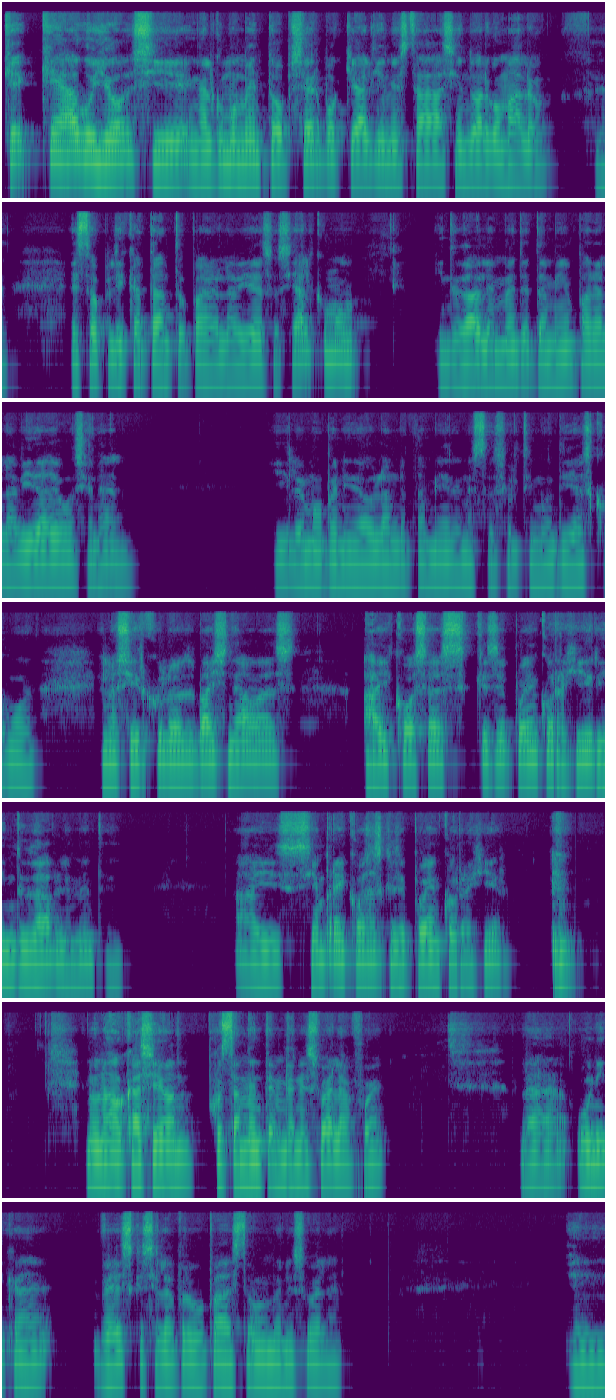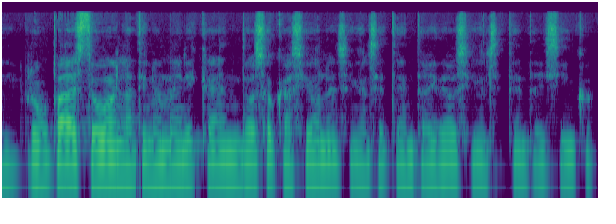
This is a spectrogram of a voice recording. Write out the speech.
¿qué, ¿qué, hago yo si en algún momento observo que alguien está haciendo algo malo? Esto aplica tanto para la vida social como indudablemente también para la vida devocional. Y lo hemos venido hablando también en estos últimos días, como en los círculos Vaishnavas hay cosas que se pueden corregir, indudablemente siempre hay cosas que se pueden corregir. en una ocasión, justamente en Venezuela fue la única vez que se la preocupada estuvo en Venezuela. Eh, preocupada estuvo en Latinoamérica en dos ocasiones, en el 72 y en el 75.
